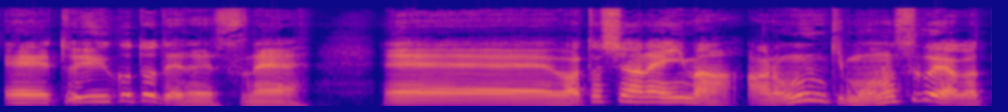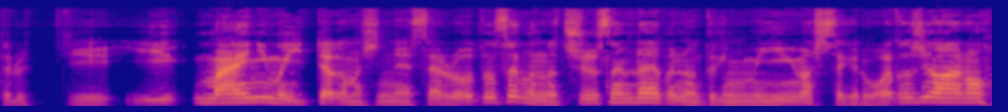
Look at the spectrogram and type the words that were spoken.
えー、ということでですね、えー、私はね、今、あの、運気ものすごい上がってるってい、前にも言ったかもしれないです。ロートセブンの抽選ライブの時にも言いましたけど、私はあの、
